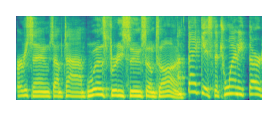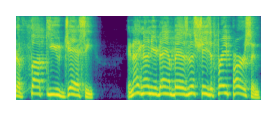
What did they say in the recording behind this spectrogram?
pretty soon sometime. When's pretty soon sometime? I think it's the 23rd of Fuck You, Jesse. It ain't none of your damn business. She's a free person.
